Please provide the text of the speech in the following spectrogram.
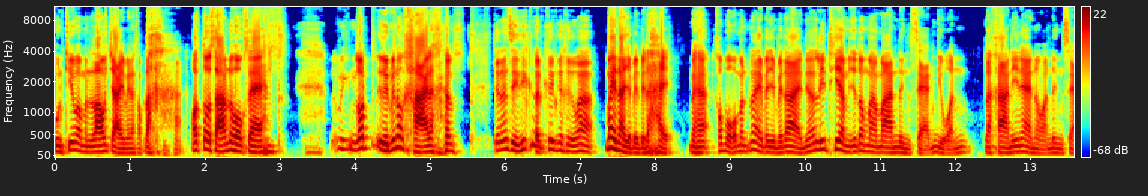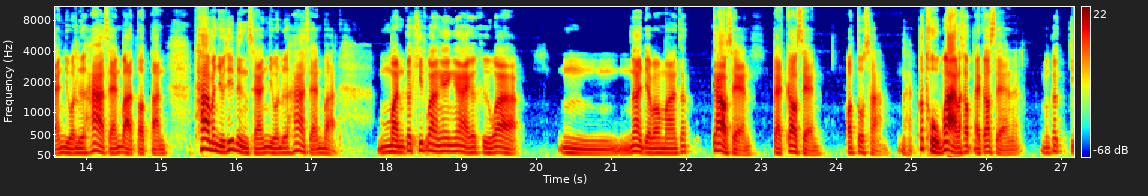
คุณคิดว่ามันเล้าใจไหมล่ะครับราคาออโต้สามหรือหกแสน รถอื่นไม่ต้องขายแล้วครับฉะนั้นสิ่งที่เกิดขึ้นก็คือว่าไม่น่าจะเป็นไปได้นะฮะเขาบอกว่ามันไม่เป็นไปได้ดังนั้นลิเธียมมันจะต้องมาประมาณหนึ่งแสนหยวน ราคานี้แน่นอนหนึ่งแสนหยวนหรือห้าแสนบาทต่อตัน ถ้ามันอยู่ที่หนึ่งแสนหยวนหรือห้าแสนบาท มันก็คิดว่าง่าย ๆ ก็คือว่า อืม น่าจะประมาณสักเก้าแสนแปดเก้าแสนออโต้สามนะฮะก็ถูกมากแล้วครับแปดเก้าแสนนะ มันก็จ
